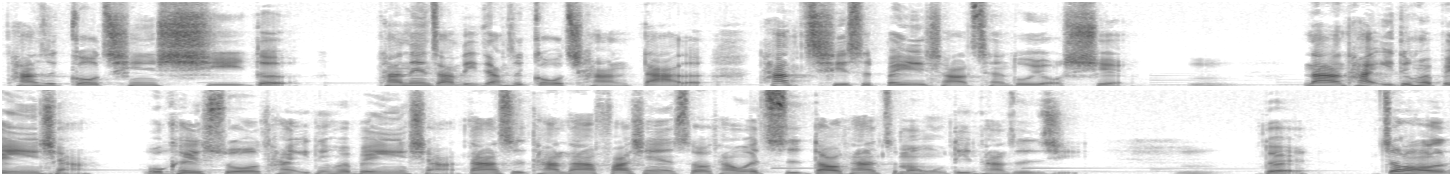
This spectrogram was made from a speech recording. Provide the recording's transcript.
它是够清晰的，它内在力量是够强大的，它其实被影响程度有限。嗯，那它一定会被影响。我可以说，他一定会被影响。但是他当发现的时候，他会知道他怎么稳定他自己。嗯，对，这种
